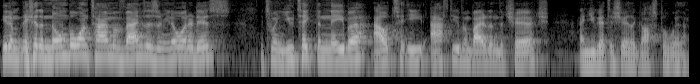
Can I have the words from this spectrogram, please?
They say the number one time of evangelism, you know what it is? It's when you take the neighbor out to eat after you've invited them to church and you get to share the gospel with them.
